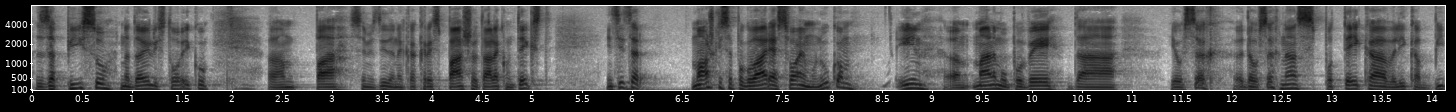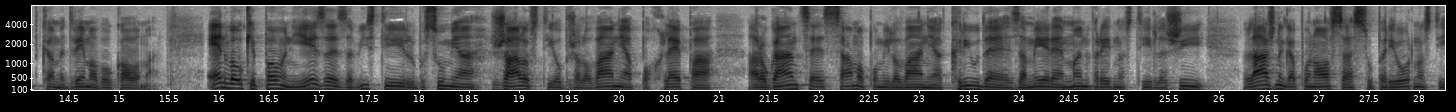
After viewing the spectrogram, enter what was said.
zapisu na Daily Stoiku, um, pa se mi zdi, da nekako res paše v tale kontekst. In sicer moški se pogovarja s svojim vnukom in um, malemu pove, da, vseh, da vseh nas poteka velika bitka med dvema volkovoma. En volk je poln jeze, zavisti, ljubosumja, žalosti, obžalovanja, pohlepa, arogance, samopomilovanja, krivde, zamere, manj vrednosti, laži, lažnega ponosa, superiornosti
